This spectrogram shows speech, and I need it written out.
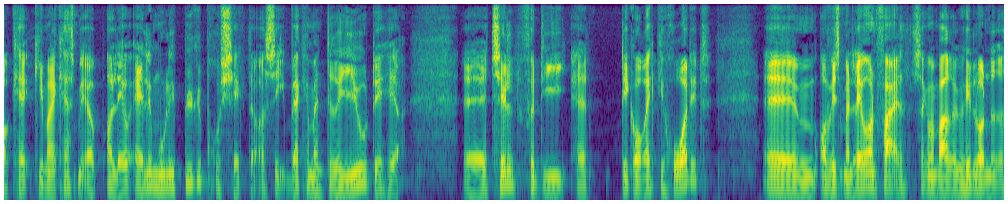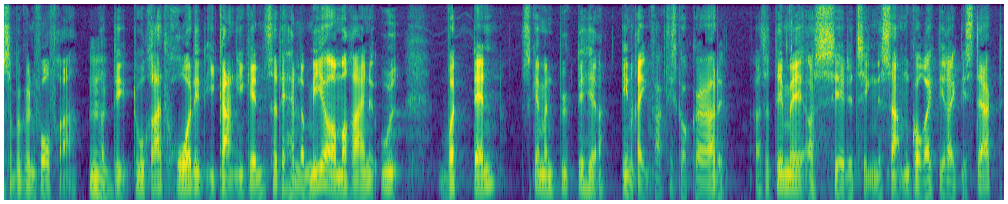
at give mig i kast med at, at lave alle mulige byggeprojekter og se, hvad kan man drive det her øh, til, fordi at det går rigtig hurtigt. Øhm, og hvis man laver en fejl, så kan man bare rive hele lortet ned og så begynde forfra. Mm. Og det, du er ret hurtigt i gang igen, så det handler mere om at regne ud, hvordan skal man bygge det her, end rent faktisk at gøre det. Altså det med at sætte tingene sammen går rigtig, rigtig stærkt,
